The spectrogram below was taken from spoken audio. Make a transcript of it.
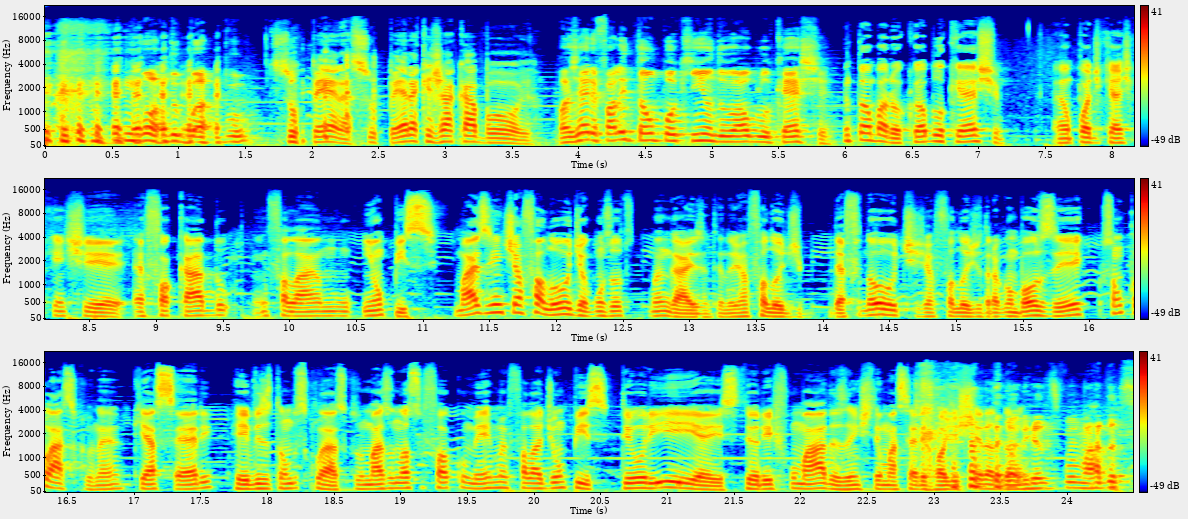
Modo babu. Supera, supera que já acabou. Rogério, fala então um pouquinho do All Blue Cash. Então, Baruco, o Bluecast é um podcast que a gente é focado em falar em One Piece. Mas a gente já falou de alguns outros mangás, entendeu? Já falou de Death Note, já falou de Dragon Ball Z, que são clássicos, né? Que é a série revisitando os clássicos. Mas o nosso foco mesmo é falar de One Piece. Teorias, teorias fumadas. A gente tem uma série Roger Cheiradão. Teorias fumadas.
